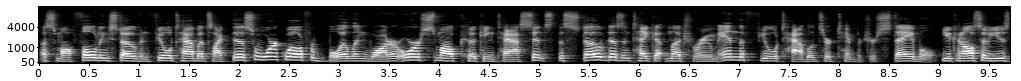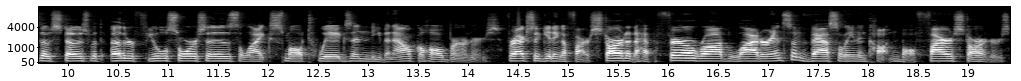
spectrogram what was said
A small folding stove and fuel tablets like this will work well for boiling water or small cooking tasks since the stove doesn't take up much room and the fuel tablets are temperature stable. You can also use those stoves with other fuel sources like small twigs and even alcohol burners. For actually getting a fire started, I have a ferro rod, lighter, and some Vaseline and cotton ball fire starters.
